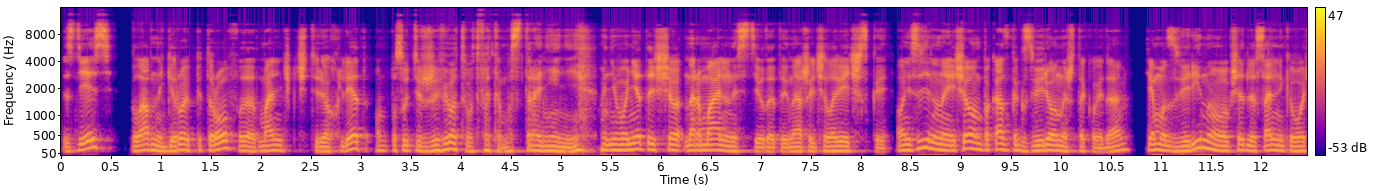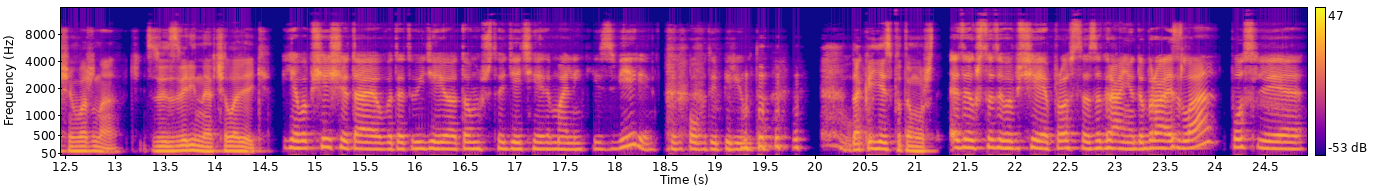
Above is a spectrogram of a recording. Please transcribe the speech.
Здесь главный герой Петров, этот мальчик четырех лет, он, по сути, живет вот в этом остранении. У него нет еще нормальности вот этой нашей человеческой. Он действительно еще он показан как звереныш такой, да? Тема звериного вообще для Сальникова очень важна. Звериное в человеке. Я вообще считаю вот эту идею о том, что дети – это маленькие звери какого-то периода. Так и есть, потому что это что-то вообще просто за гранью добра и зла. После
